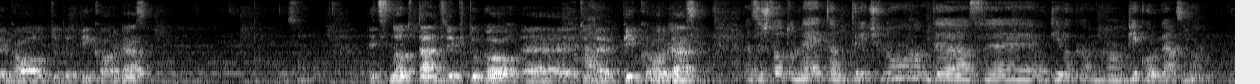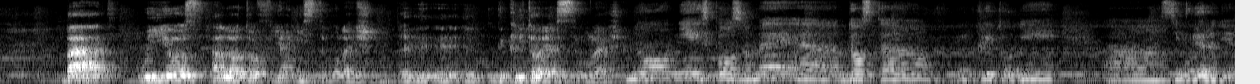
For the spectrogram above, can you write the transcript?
the goal, to the peak orgasm. It's not tantric to go uh, to the peak orgasm. Защото не е тантрично да се отива към пик оргазма, But we used a lot of yoni stimulation, uh, uh, uh, the clitoral stimulation. но ние използваме доста клиторни стимулирания.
